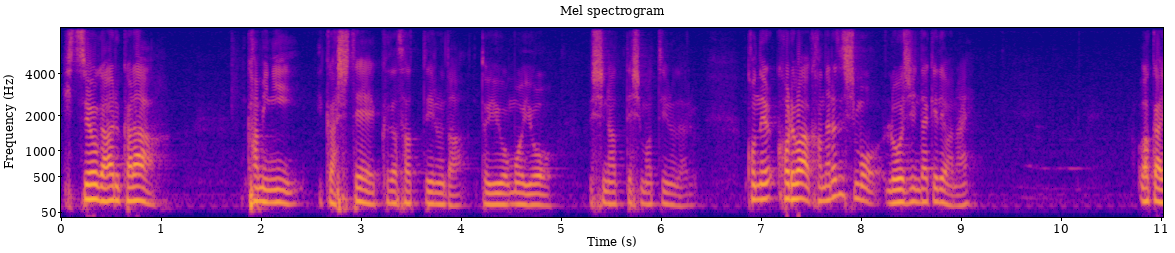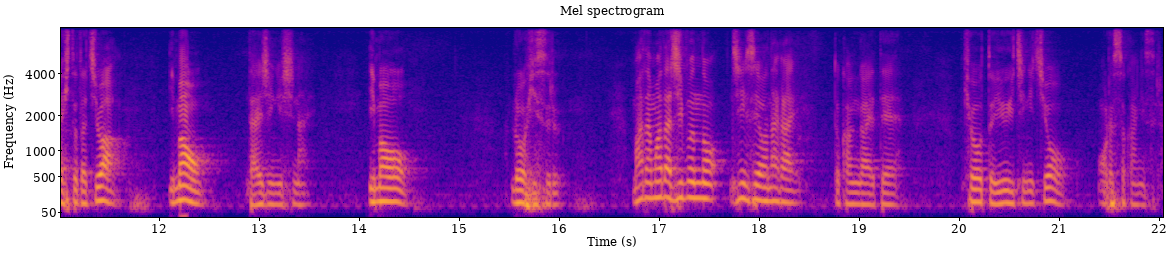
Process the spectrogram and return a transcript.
必要があるから神に生かしてくださっているのだという思いを失ってしまっているのである。これこれは必ずしも老人だけではない。若い人たちは今を大事にしない。今を浪費する。まだまだ自分の人生は長いと考えて今日という一日をおろそかにする、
